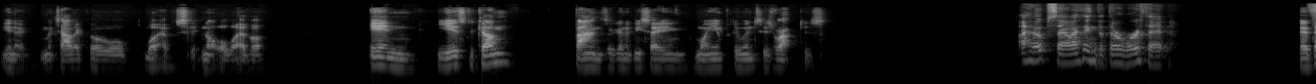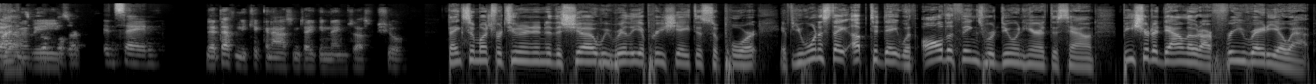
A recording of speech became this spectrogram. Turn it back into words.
you know, Metallica or whatever, Slipknot or whatever. In years to come, bands are going to be saying my influence is Raptors. I hope so. I think that they're worth it. They're definitely, vocals are insane. They're definitely kicking ass and taking names. That's for sure. Thanks so much for tuning into the show. We really appreciate the support. If you want to stay up to date with all the things we're doing here at The Sound, be sure to download our free radio app.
